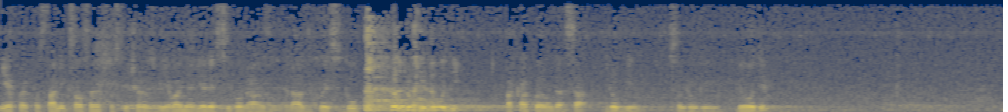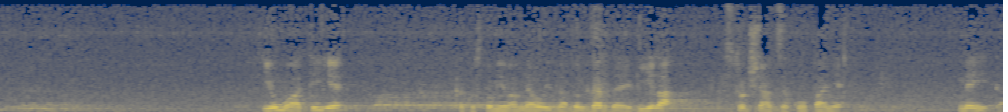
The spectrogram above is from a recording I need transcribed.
iako je poslanik sa osam što se tiče razvijevanja jer je sigurno razlikuje se tu drugi ljudi. Pa kako je onda sa drugim, sa drugim ljudima? I umu Atije, kako spominje imam Neo ibn Abdul Garda je bila stručnjak za kupanje Meita.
